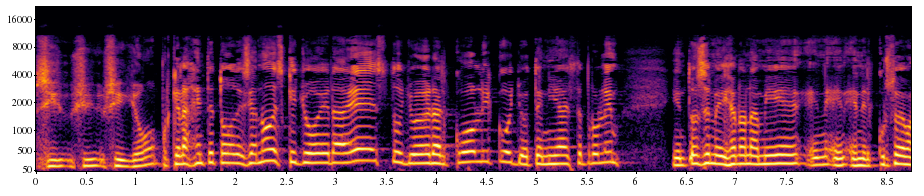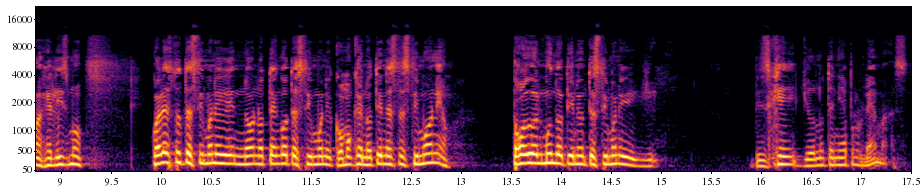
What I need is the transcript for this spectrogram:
Si, si, si yo, porque la gente todo decía, no, es que yo era esto, yo era alcohólico, yo tenía este problema. Y entonces me dijeron a mí en, el curso de evangelismo, ¿cuál es tu testimonio? Y no, no tengo testimonio. ¿Cómo que no tienes testimonio? Todo el mundo tiene un testimonio. Y es que yo no tenía problemas.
